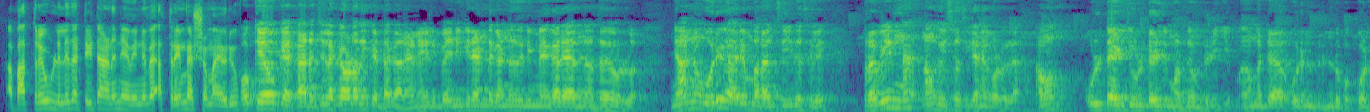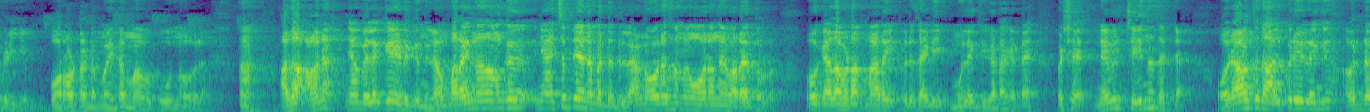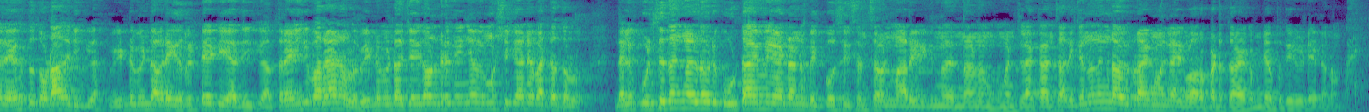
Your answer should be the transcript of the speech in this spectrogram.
അപ്പൊ അത്രയും ഉള്ളിൽ തട്ടിയിട്ടാണ് നെവിന് അത്രയും വിഷമായ ഒരു ഓക്കെ ഓക്കെ. കരച്ചിലൊക്കെ അവിടെ നിൽക്കട്ടെ കരയണേ. ഇപ്പൊ എനിക്ക് രണ്ട് കണ്ണ് തിരുമ്മേ കരയാന്നതേ ഉള്ളൂ. ഞാൻ ഒരു കാര്യം പറയാം. സീരിയസ്ലി പ്രവീണിനെ നമുക്ക് വിശ്വസിക്കാനേ കൊള്ളില്ല അവൻ ഉൾട്ടടിച്ച് ഉൾട്ടടിച്ച് മറിഞ്ഞുകൊണ്ടിരിക്കും. മറ്റേ ഉരുണ്ടിട്ടുണ്ട് പൊക്കോണ്ടിരിക്കും. പൊറോട്ടയുടെ മൈദമാവ് പോകുന്ന പോലെ. ആ അത് അവനെ ഞാൻ വിലക്കേ എടുക്കുന്നില്ല. അവൻ പറയുന്നത് നമുക്ക് ഇനി അക്സെപ്റ്റ് ചെയ്യാനേ പറ്റത്തില്ല. കാരണം ഓരോ സമയം ഓരോന്നേ പറയത്തുള്ളൂ. ഓക്കെ അതവിടെ മാറി ഒരു സൈഡിൽ മൂലയ്ക്ക് കിടക്കട്ടെ. പക്ഷെ നെവിൽ ചെയ്യുന്ന തെറ്റാ. ഒരാൾക്ക് താല്പര്യമില്ലെങ്കിൽ അവരുടെ ദേഹത്ത് തൊടാതിരിക്കുക വീണ്ടും വീണ്ടും അവരെ ഇറിറ്റേറ്റ് ചെയ്യാതിരിക്കുക. അത്ര എനിക്ക് പറയാനുള്ളൂ. വീണ്ടും വീണ്ടും ചെയ്തുകൊണ്ടിരുന്നു കഴിഞ്ഞാൽ വിമർശിക്കാനേ പറ്റത്തുള്ളൂ. എന്തായാലും കുൽസിതങ്ങളുടെ ഒരു കൂട്ടായ്മയായിട്ടാണ് ബിഗ് ബോസ് സീസൺ സെവൻ മാറിയിരിക്കുന്നത് എന്നാണ് നമുക്ക് മനസ്സിലാക്കാൻ സാധിക്കുന്നത്. നിങ്ങളുടെ അഭിപ്രായങ്ങളും കാര്യങ്ങളും ഉറപ്പെടുത്താൻ പുതിയൊരു വീഡിയോ കാണാം.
